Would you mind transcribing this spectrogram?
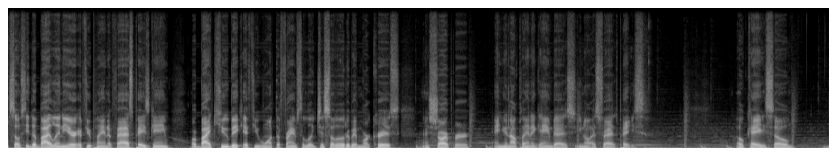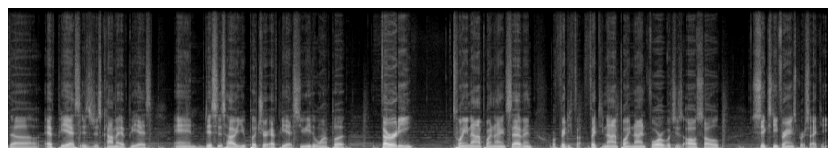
So see the bilinear if you're playing a fast-paced game or bicubic if you want the frames to look just a little bit more crisp and sharper and you're not playing a game that's you know as fast-paced. Okay so the FPS is just comma FPS and this is how you put your FPS you either want to put 30 29.97 or 50, 59.94 which is also 60 frames per second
